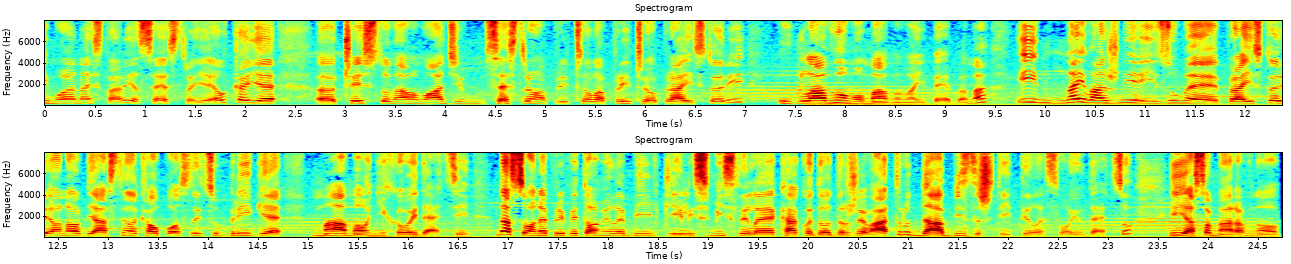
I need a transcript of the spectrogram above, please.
I moja najstarija sestra Jelka je često nama mlađim sestrama pričala priče o praistoriji, uglavnom o mamama i bebama i najvažnije izume praistorije ona objasnila kao posljedicu brige mama o njihovoj deci. Da su one pripitomile biljke ili smislile kako da održe vatru da bi zaštitile svoju decu i ja sam naravno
